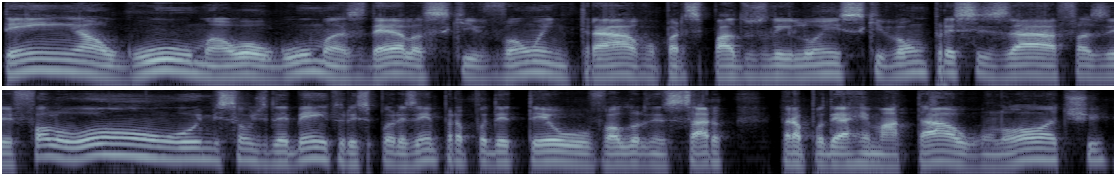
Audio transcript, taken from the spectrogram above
tem alguma ou algumas delas que vão entrar, vão participar dos leilões, que vão precisar fazer follow-on ou emissão de debêntures, por exemplo, para poder ter o valor necessário para poder arrematar algum lote?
